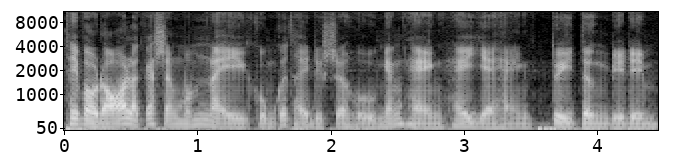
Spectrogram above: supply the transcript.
Thay vào đó là các sản phẩm này cũng có thể được sở hữu ngắn hạn hay dài hạn tùy từng địa điểm.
